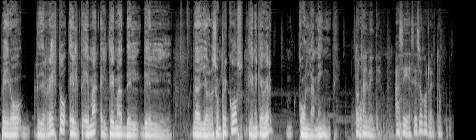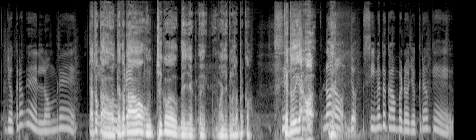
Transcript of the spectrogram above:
Pero de resto, el tema, el tema del, del- la eyaculación precoz tiene que ver con la mente. Totalmente. Así es, eso es correcto. Yo creo que el hombre... ¿Te ha tocado, ¿te ha tocado un chico de eh, con eyaculación precoz? Sí, que tú digas, yo- "Oh", no, ya. no, yo sí me ha tocado, pero yo creo que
